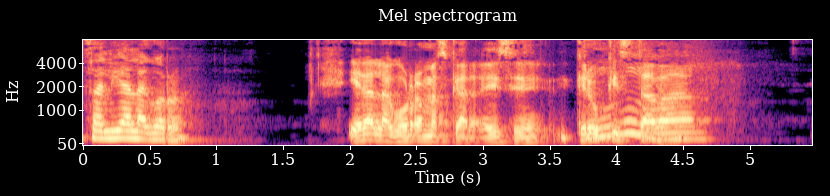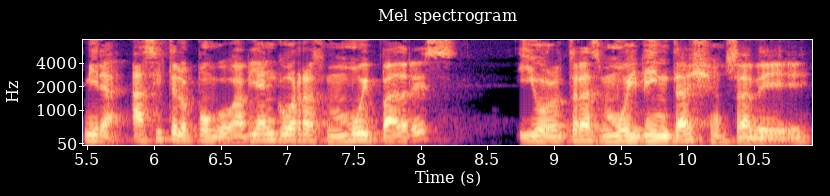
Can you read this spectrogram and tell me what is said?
salía la gorra? Era la gorra más cara, ese, creo que estaba Mira, así te lo pongo. Habían gorras muy padres y otras muy vintage, o sea, de...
